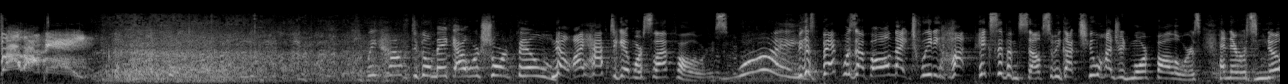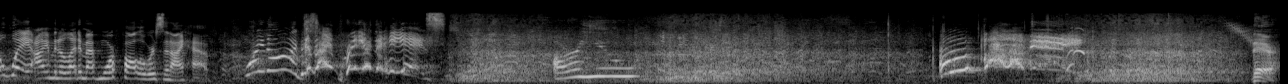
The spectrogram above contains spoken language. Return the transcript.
Follow me! We have to go make our short film. No, I have to get more Slap followers. Why? Because Beck was up all night tweeting hot pics of himself, so he got 200 more followers, and there is no way I'm gonna let him have more followers than I have. Why not? Because I'm prettier than he is! Are you? Follow me! There.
